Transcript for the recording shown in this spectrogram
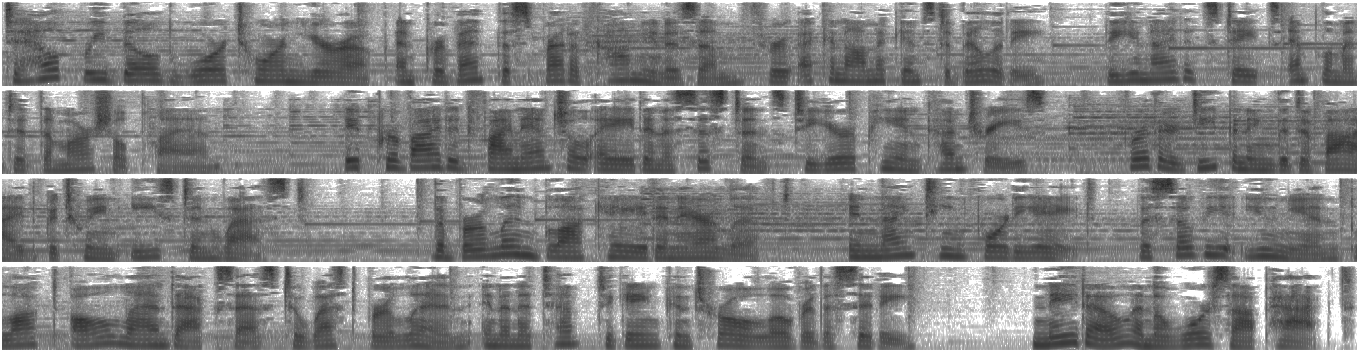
To help rebuild war-torn Europe and prevent the spread of communism through economic instability, the United States implemented the Marshall Plan. It provided financial aid and assistance to European countries, further deepening the divide between East and West. The Berlin Blockade and Airlift. In 1948, the Soviet Union blocked all land access to West Berlin in an attempt to gain control over the city. NATO and the Warsaw Pact.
